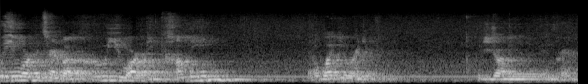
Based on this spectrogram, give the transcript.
way more concerned about who you are becoming than what you are doing. Would you join me in prayer?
